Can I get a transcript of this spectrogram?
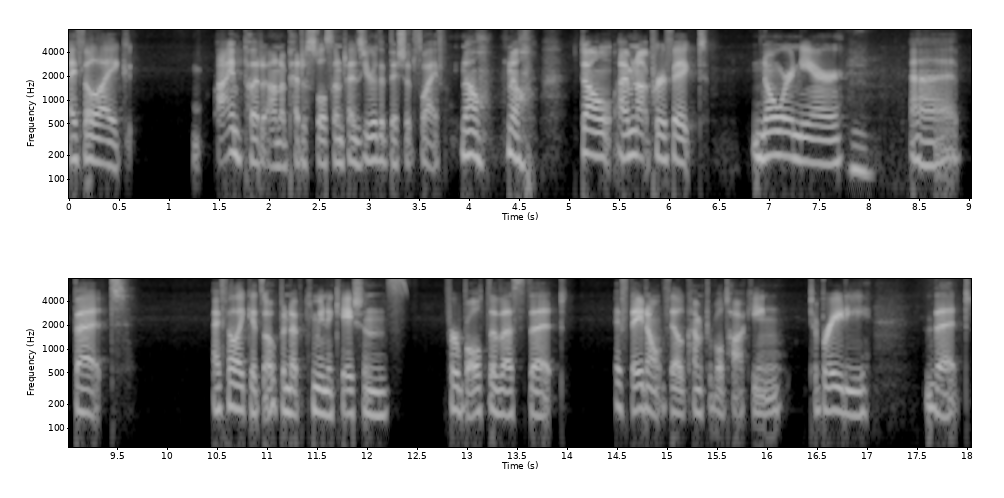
I feel like I'm put on a pedestal sometimes. You're the bishop's wife. No, no, don't. I'm not perfect. Nowhere near. Uh, but I feel like it's opened up communications for both of us that if they don't feel comfortable talking to Brady, that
